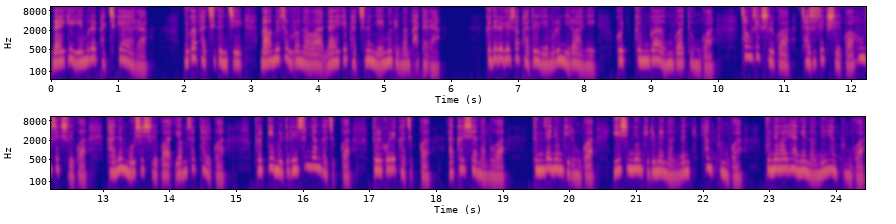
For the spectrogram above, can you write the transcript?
나에게 예물을 바치게 하라. 누가 바치든지 마음에서 우러나와 나에게 바치는 예물이면 받아라. 그들에게서 받을 예물은 이러하니 곧 금과 은과 동과 청색실과 자주색실과 홍색실과 가는 모시실과 염소털과 붉게 물들인 순양 가죽과 돌고래 가죽과 아카시아 나무와 등잔용 기름과 이식용 기름에 넣는 향품과 분양할 향에 넣는 향품과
